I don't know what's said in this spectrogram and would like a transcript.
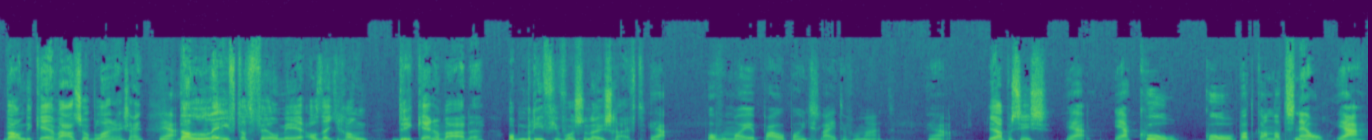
waarom die kernwaarden zo belangrijk zijn, Ja. dan leeft dat veel meer als dat je gewoon drie kernwaarden op een briefje voor zijn neus schrijft. Of een mooie PowerPoint slide ervan maakt. Ja. Ja, precies. Ja. Ja, cool. Cool. Wat kan dat snel? Ja.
